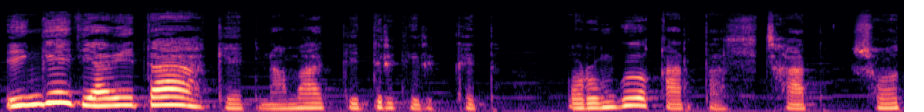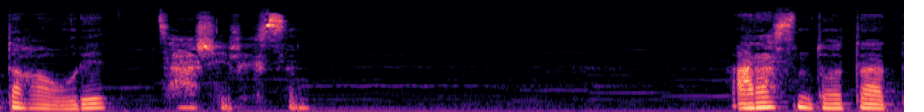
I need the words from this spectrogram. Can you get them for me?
Ингээд явъя да гэд намайг гэдрэг хэрэггэд урамгүй гар далчаад шуудаага өрөөд цааш иргсэн. Араас нь дуудаад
